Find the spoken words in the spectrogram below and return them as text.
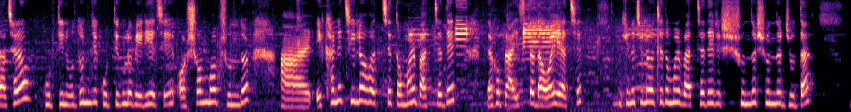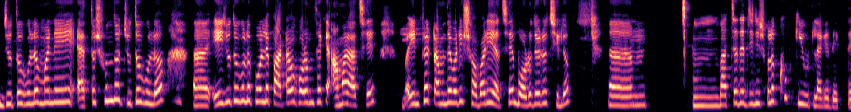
তাছাড়াও কুর্তি, নতুন যে কুর্তিগুলো বেরিয়েছে, অসম্ভব সুন্দর। আর এখানে ছিল হচ্ছে তোমার বাচ্চাদের, দেখো প্রাইসটা দেওয়াই আছে। এখানে ছিল হচ্ছে তোমার বাচ্চাদের সুন্দর সুন্দর জুতা। জুতোগুলো মানে এত সুন্দর জুতোগুলো এই জুতোগুলো পরলে পাটাও গরম থাকে, আমার আছে। ইনফ্যাক্ট আমাদের বাড়ির সবারই আছে, বড়দেরও ছিল। বাচ্চাদের জিনিসগুলো খুব কিউট লাগে দেখতে।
